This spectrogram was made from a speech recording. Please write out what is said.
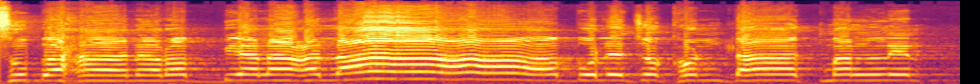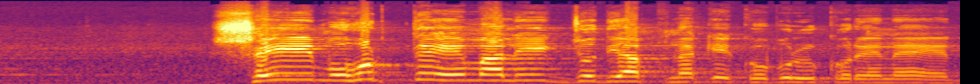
সুবহান বলে যখন ডাক মারলেন, সেই মুহূর্তে মালিক যদি আপনাকে কবুল করে নেন,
